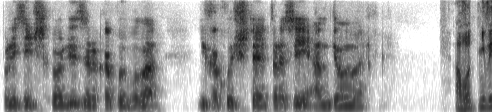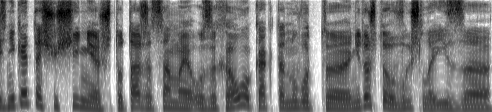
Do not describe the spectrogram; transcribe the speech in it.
политического лидера, какой была и какой считает Россия Ангела Меркель. А вот не возникает ощущение, что та же самая ОЗХО как-то, ну вот, э, не то что вышла из э,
